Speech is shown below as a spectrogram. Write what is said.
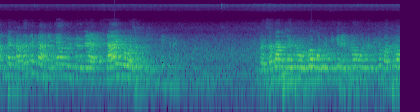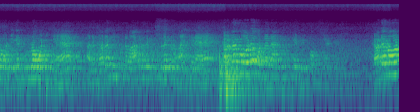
அந்த கடன் என்ன அடைக்காம இருக்கிறத நான் இப்ப வசூல் இப்ப சேர்த்துல ஒரு ரூபா போட்டிருப்பீங்க ரெண்டு ரூபா போட்டிருப்பீங்க பத்து ரூபா போட்டீங்க நூறு ரூபா போட்டீங்க. அந்த கடன் நீ முன்ன வாங்குறதுக்கு முன்னாடி நான் வாங்கிக்கிறேன். கடனோட உன்னை நான் திருப்பி எடுத்துட்டு போக முடியாது. கடனோட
